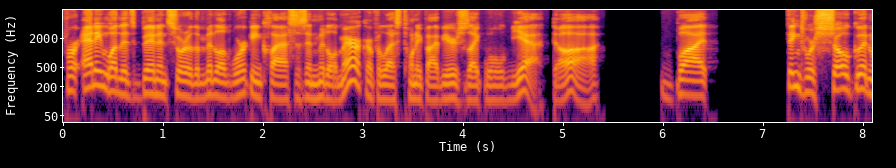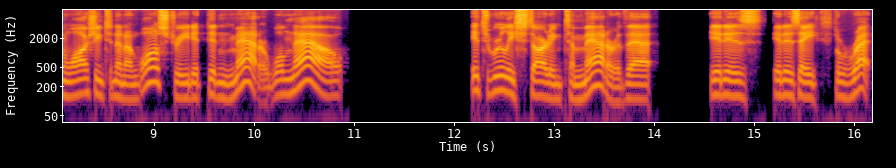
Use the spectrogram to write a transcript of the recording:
for anyone that's been in sort of the middle of working classes in middle America for the last 25 years, is like, well, yeah, duh. But things were so good in Washington and on Wall Street, it didn't matter. Well, now it's really starting to matter that it is it is a threat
